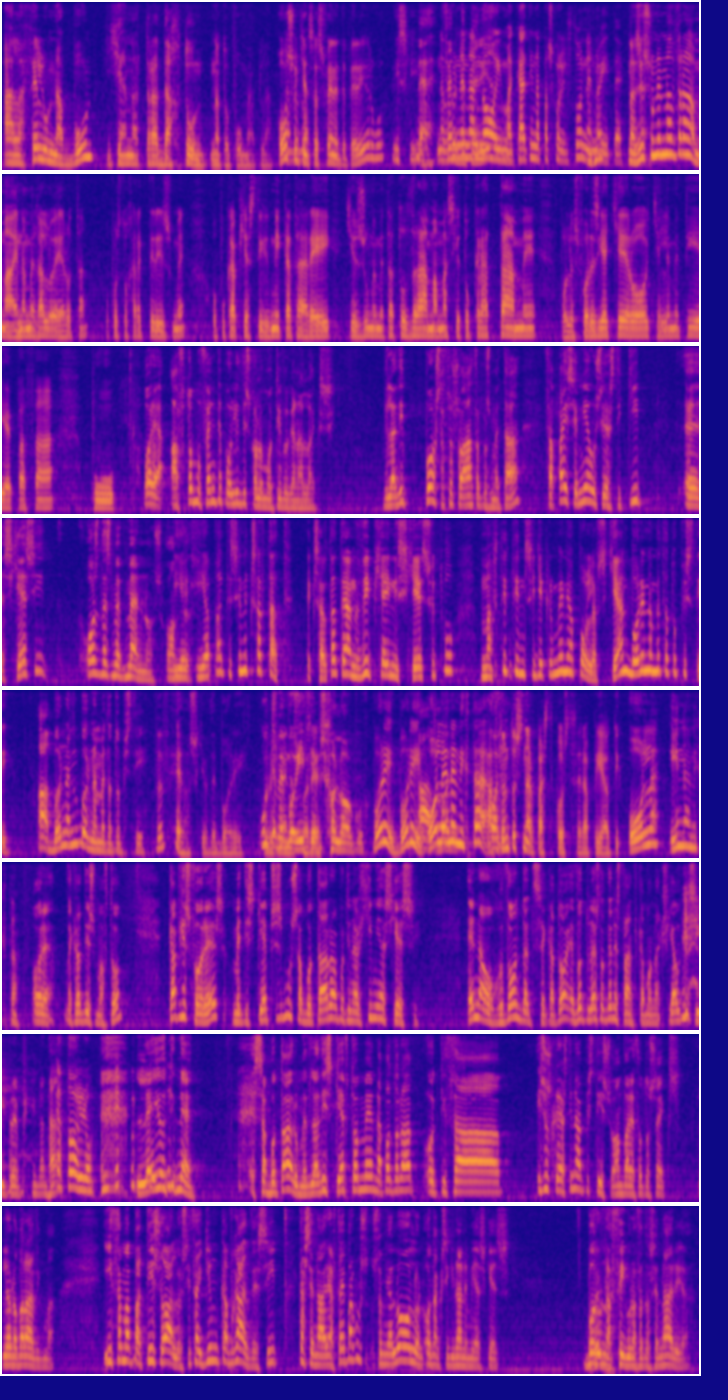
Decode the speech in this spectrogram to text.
αλλά θέλουν να μπουν για να τρανταχτούν, να το πούμε απλά. Όσο και αν σας φαίνεται περίεργο, ισχύει. Ναι, Να βρουν φαίνεται ένα περίεργο. νόημα, κάτι να απασχοληθούν εννοείται. Να ζήσουν ένα δράμα, ένα μεγάλο έρωτα, όπως το χαρακτηρίζουμε, όπου κάποια στιγμή καταραίει και ζούμε μετά το δράμα μας και το κρατάμε πολλές φορές για καιρό και λέμε τι έπαθα, που Ωραία. Αυτό μου φαίνεται πολύ δύσκολο μοτίβο για να αλλάξει. Δηλαδή, πώς αυτός ο άνθρωπος μετά θα πάει σε μια ουσιαστική ε, σχέση ως δεσμευμένος, όντως. η, η απάντηση είναι εξαρτάται. Εξαρτάται αν δει ποια είναι η σχέση του με αυτή την συγκεκριμένη απόλαυση και αν μπορεί να μετατοπιστεί. Α, μπορεί να μην μπορεί να μετατοπιστεί. Βεβαίως και δεν μπορεί. Ούτε με ορισμένες βοήθεια φορές. ψυχολόγου. Μπορεί, μπορεί. Α, όλα μπορεί. είναι ανοιχτά. Όλα. Αυτό είναι το συναρπαστικό στη θεραπεία, ότι όλα είναι ανοιχτά. Ωραία, να κρατήσουμε αυτό. Κάποιες φορές με τις σκέψεις μου σαμποτάρω από την αρχή μια σχέση. Ένα 80%, εδώ τουλάχιστον δεν αισθάνθηκα μοναξιά, ούτε εσύ πρέπει να να. Καθόλου. λέει ότι ναι. Ε, Σαμποτάρουμε. Δηλαδή, σκέφτομαι να πω τώρα ότι θα. ίσως χρειαστεί να απιστήσω, αν βαρεθώ το σεξ. Λέω ένα παράδειγμα. Ή θα με απατήσει ο άλλος, ή θα γίνουν καυγάδες. Ή τα σενάρια αυτά υπάρχουν στο μυαλό όλων όταν ξεκινάνε μια σχέση. Μπορούν να φύγουν αυτά τα σενάρια.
